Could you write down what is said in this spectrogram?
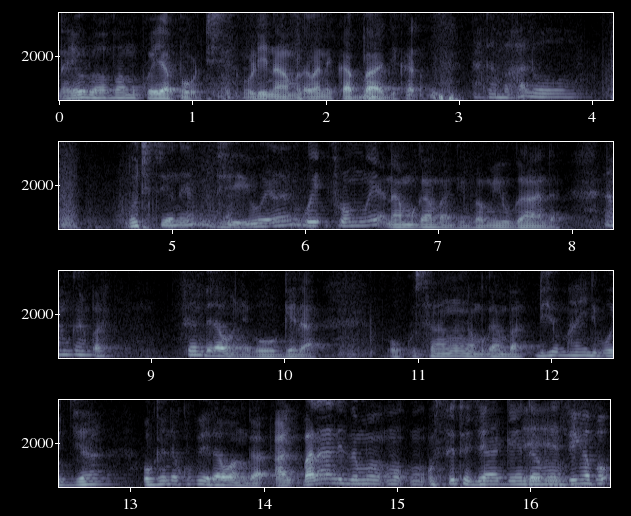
Naye olwavaamu ku airport oli namulaba ne kabaagi kano. Nagamba hallo what is your name? Nti, "You where- from where? Namugamba nti nva mu uganda. Namugamba semberawo ne boogera okusanga nga mugamba do you mind bwojja ogenda kubeerawa nga al- balandize mu- site gyagendamu? Eh, Singapore.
